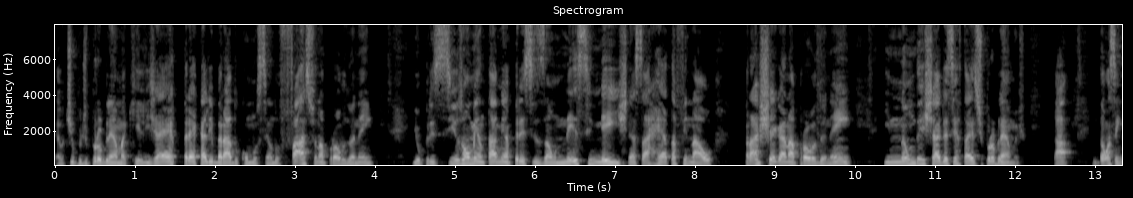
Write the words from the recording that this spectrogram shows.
É o tipo de problema que ele já é pré-calibrado como sendo fácil na prova do Enem, e eu preciso aumentar minha precisão nesse mês, nessa reta final, para chegar na prova do Enem e não deixar de acertar esses problemas, tá? Então, assim,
